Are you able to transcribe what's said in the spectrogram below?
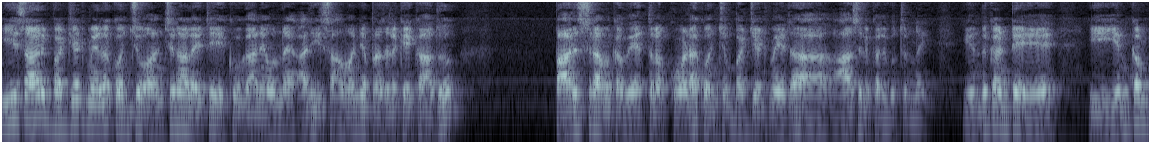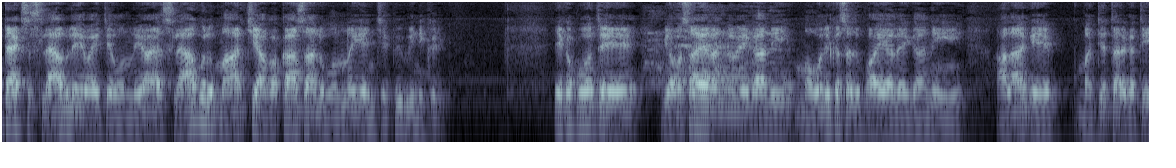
ఈసారి బడ్జెట్ మీద కొంచెం అంచనాలు అయితే ఎక్కువగానే ఉన్నాయి. అది సామాన్య ప్రజలకే కాదు పారిశ్రామికవేత్తలకు కూడా కొంచెం బడ్జెట్ మీద ఆశలు కలుగుతున్నాయి. ఎందుకంటే ఈ ఇన్కమ్ ట్యాక్స్ స్లాబులు ఏవైతే ఉన్నాయో ఆ స్లాబులు మార్చే అవకాశాలు ఉన్నాయి అని చెప్పి వినికిడి. ఇకపోతే వ్యవసాయ రంగమే కానీ మౌలిక సదుపాయాలే కానీ అలాగే మధ్యతరగతి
